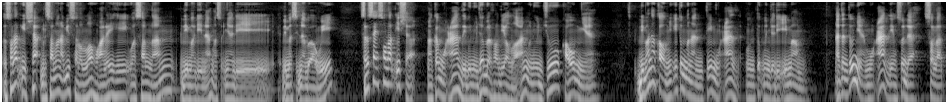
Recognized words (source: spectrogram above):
Salat Isya bersama Nabi Shallallahu Alaihi Wasallam di Madinah, maksudnya di di Masjid Nabawi. Selesai salat Isya, maka Muadz bin Jabal radhiyallahu an menuju kaumnya. Di mana kaumnya itu menanti Muadz untuk menjadi imam. Nah tentunya Muadz yang sudah salat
